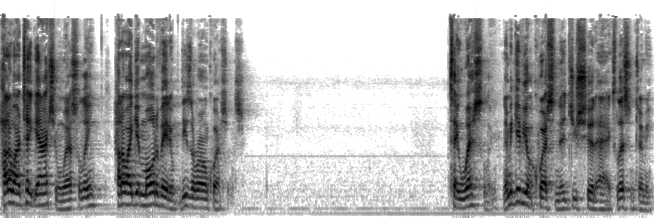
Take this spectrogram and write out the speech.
How do I take action, Wesley? How do I get motivated? These are wrong questions. Say, Wesley, let me give you a question that you should ask. Listen to me.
